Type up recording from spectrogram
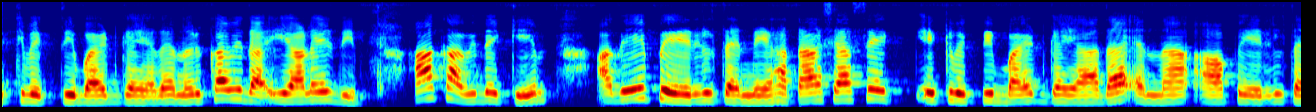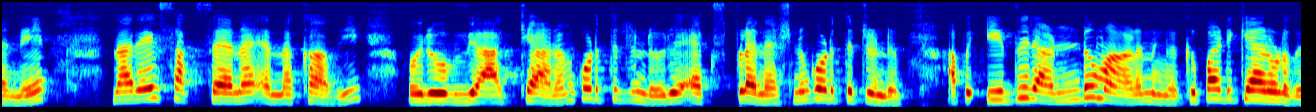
എക്ക് വ്യക്തി ബൈറ്റ് ഗയത എന്നൊരു കവിത ഇയാൾ എഴുതി. ആ കവിതയ്ക്ക് അതേ പേരിൽ തന്നെ ഹതാശാസ എക്ക് വ്യക്തി ബൈറ്റ് ഗയാദ എന്ന ആ പേരിൽ തന്നെ നരേഷ് സക്സേന എന്ന കവി ഒരു വ്യാഖ്യാനം കൊടുത്തിട്ടുണ്ട് ഒരു എക്സ്പ്ലനേഷനും കൊടുത്തിട്ടുണ്ട്. അപ്പോൾ ഇത് രണ്ടുമാണ് നിങ്ങൾക്ക് പഠിക്കാനുള്ളത്.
